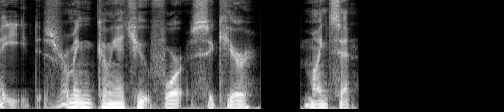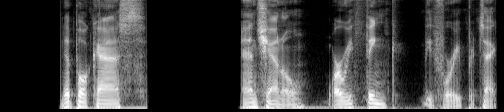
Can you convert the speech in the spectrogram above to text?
Hey, this is Robin coming at you for Secure Mindset. The podcast and channel where we think before we protect.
